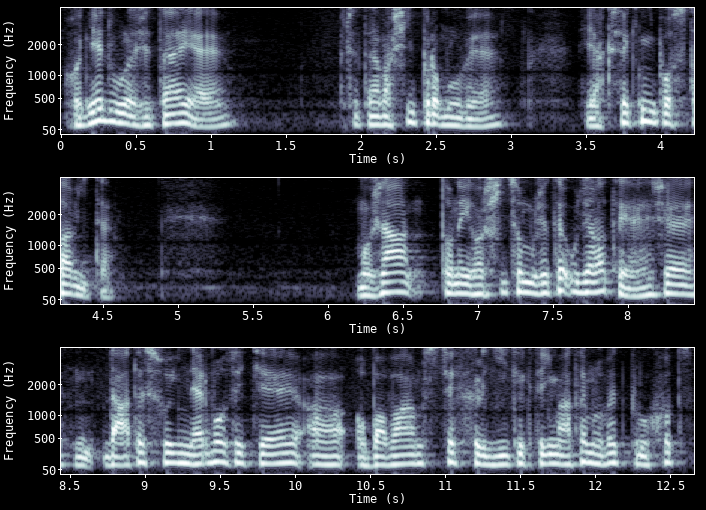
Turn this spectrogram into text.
Hodně důležité je při té vaší promluvě, jak se k ní postavíte. Možná to nejhorší, co můžete udělat, je, že dáte svoji nervozitě a obavám z těch lidí, ke kterým máte mluvit průchod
